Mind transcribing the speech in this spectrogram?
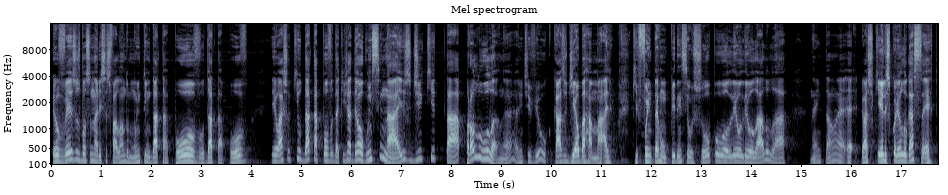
eu vejo os bolsonaristas falando muito em data povo, data povo eu acho que o Datapovo daqui já deu alguns sinais de que tá pró-Lula, né? A gente viu o caso de Elba Ramalho, que foi interrompido em seu show por olê, olê, olá, lulá. Né? Então, é, é, eu acho que ele escolheu o lugar certo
